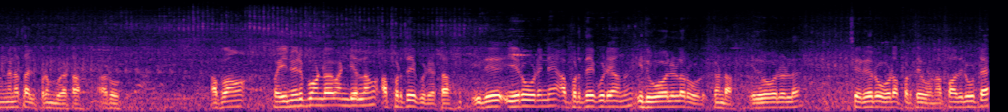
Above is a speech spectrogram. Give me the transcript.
അങ്ങനെ തലപ്പുറം പോകും കേട്ടോ ആ റൂട്ട് അപ്പോൾ പയ്യന്നൂർ പോകേണ്ട വണ്ടിയെല്ലാം അപ്പുറത്തേക്ക് കൂടി കേട്ടോ. ഇത് ഈ റോഡിന്റെ അപ്പുറത്തേക്ക് കൂടിയാണ് ഇതുപോലുള്ള റോഡ് കണ്ടോ ഇതുപോലുള്ള ചെറിയ റോഡ് അപ്പുറത്തേക്ക് പോകുന്നത്. അപ്പോൾ അതിലൂടെ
